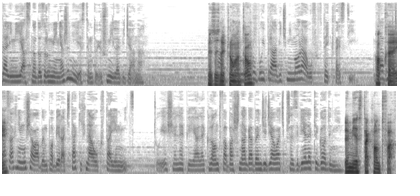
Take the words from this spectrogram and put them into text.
Dali mi jasno do zrozumienia, że nie jestem tu już mile widziana. Jesteś Tak, ale nekromantą? Nie próbuj prawić mi morałów w tej kwestii. W Okej. dawnych czasach nie musiałabym pobierać takich nauk w tajemnicy. Czuję się lepiej, ale klątwa Basznaga będzie działać przez wiele tygodni. Czym jest ta klątwa?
